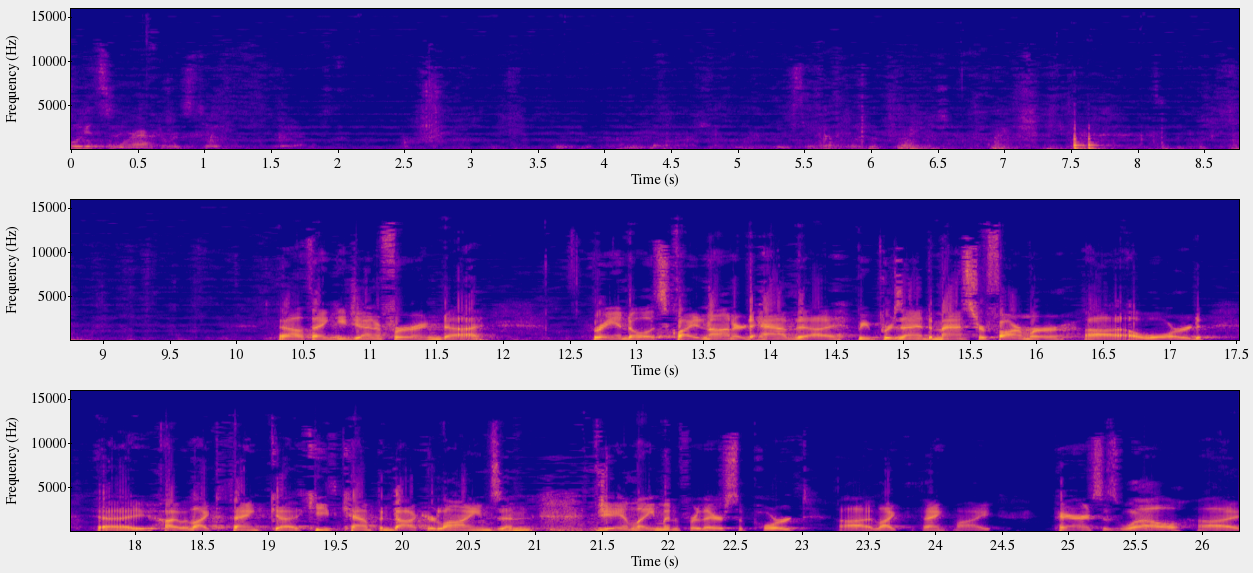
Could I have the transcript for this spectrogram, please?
we'll get some more afterwards, too. Well, thank you, Jennifer. And uh, Randall, it's quite an honor to have uh, be presented the Master Farmer uh, Award. Uh, I would like to thank uh, Keith Kemp and Dr. Lines and Jan Lehman for their support. Uh, I'd like to thank my parents as well. Uh,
